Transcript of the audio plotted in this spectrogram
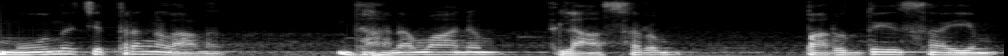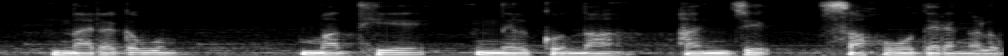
മൂന്ന് ചിത്രങ്ങളാണ്. ധനവാനും ലാസറും പറുദീസയും നരകവും മധ്യേ നിൽക്കുന്ന അഞ്ച് സഹോദരങ്ങളും.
